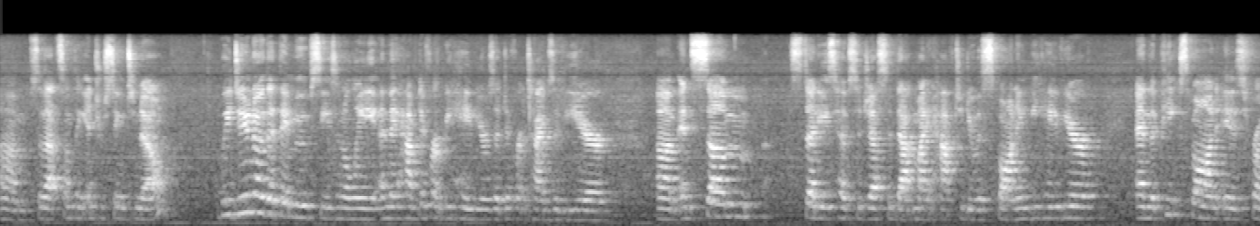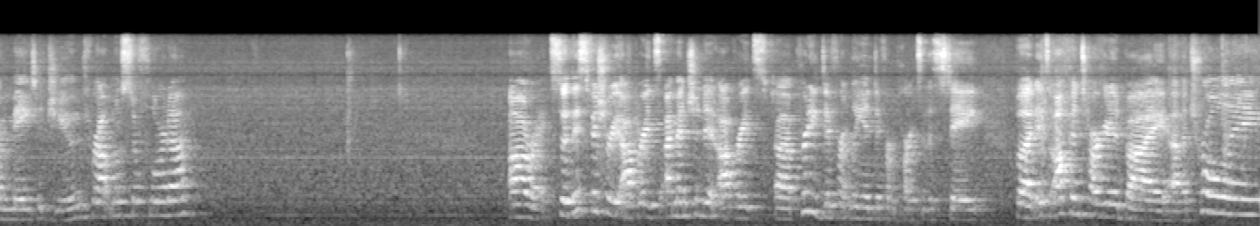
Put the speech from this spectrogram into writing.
Um, so that's something interesting to know. We do know that they move seasonally and they have different behaviors at different times of year. Um, and some studies have suggested that might have to do with spawning behavior. And the peak spawn is from May to June throughout most of Florida. All right, so this fishery operates, I mentioned it operates uh, pretty differently in different parts of the state, but it's often targeted by uh, trolling,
